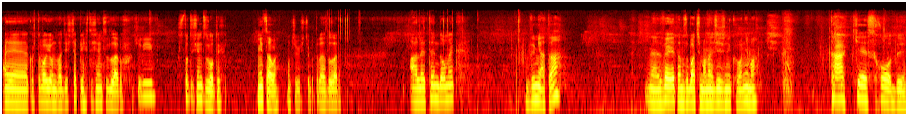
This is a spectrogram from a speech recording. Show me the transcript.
e, kosztowało ją 25 tysięcy dolarów, czyli 100 tysięcy złotych. Niecałe, oczywiście, bo teraz dolar. Ale ten domek wymiata. E, Wejdę tam, zobaczę, mam nadzieję, że nikogo nie ma. Takie schody.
